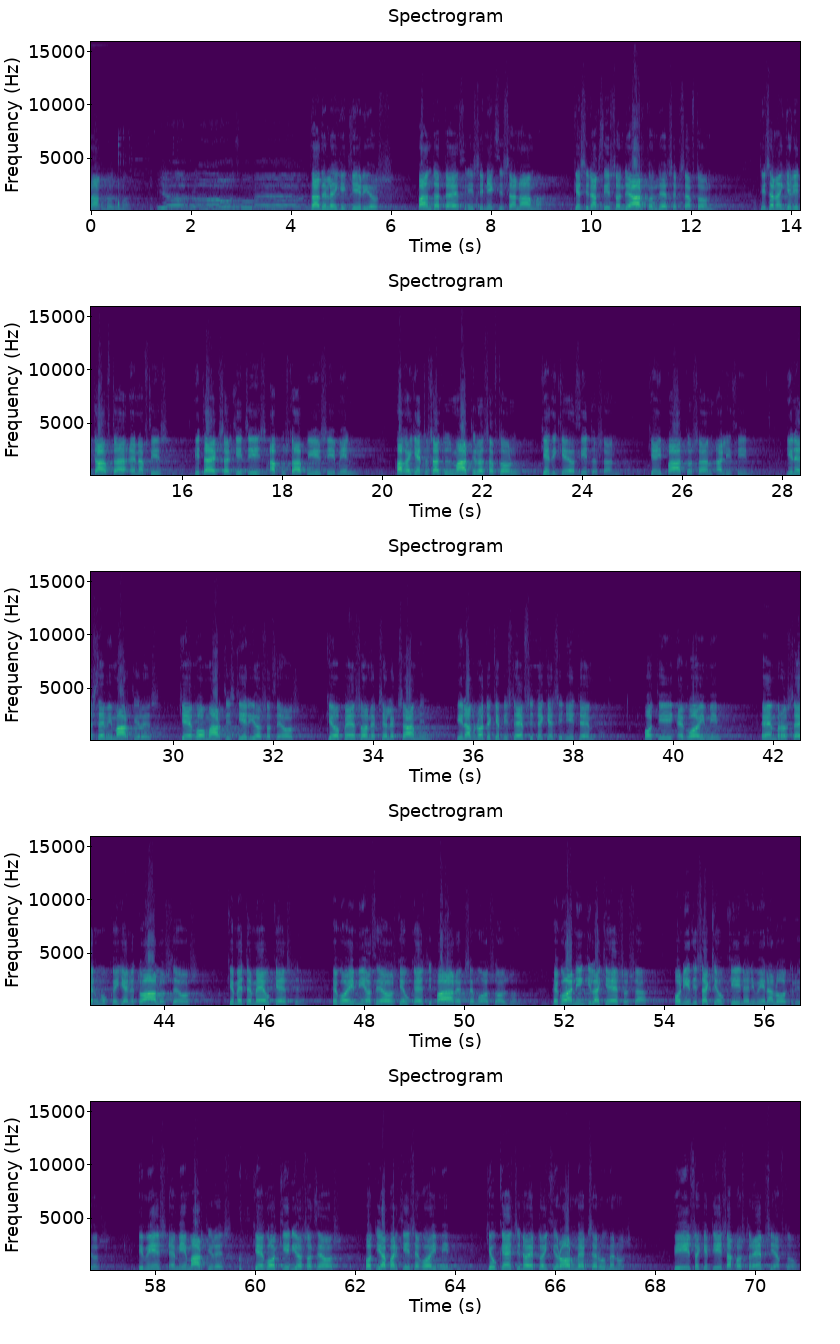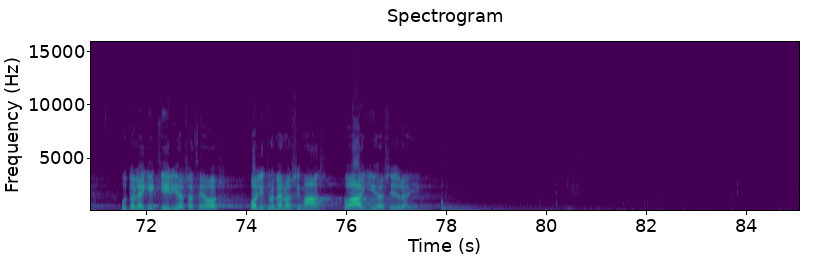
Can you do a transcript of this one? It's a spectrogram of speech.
ανάγνωσμα. Τάδε λέγει Κύριος, πάντα τα έθνη συνήχθησαν άμα και συναχθήσονται άρχοντες εξ αυτών. Τις αναγγελεί ταύτα εν αυτής, ή τα εξ αρχής της ακουστά ποιήσει ημίν, αγαγέτωσαν τους μάρτυρας αυτών και δικαιωθήτωσαν και υπάτωσαν αληθή. Γίνεστε μη μάρτυρες και εγώ μάρτης Κύριος ο Θεός και ο πέσον εξελεξάμιν ή να γνώτε και πιστεύσετε και συνείτε ότι εγώ είμαι έμπροσθεν μου και γένετο άλλος Θεός και μετεμέ ουκέστε. Εγώ είμαι ο Θεός και ουκέστη πάρεξε μου ο σώζον. Εγώ ανήγγυλα και έσωσα, ονείδησα και ουκίνεν ημίν αλότριος. Εμείς, εμεί μάρτυρες και εγώ Κύριος ο Θεός, ότι απαρχής εγώ ημί και ουκ έστεινο εκ των χειρών μου εξαιρούμενος. Ποιήσω και τις αποστρέψει αυτό, ούτω λέγει Κύριος ο Θεός, ο λυτρούμενος ημάς, ο Άγιος Ισραήλ.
